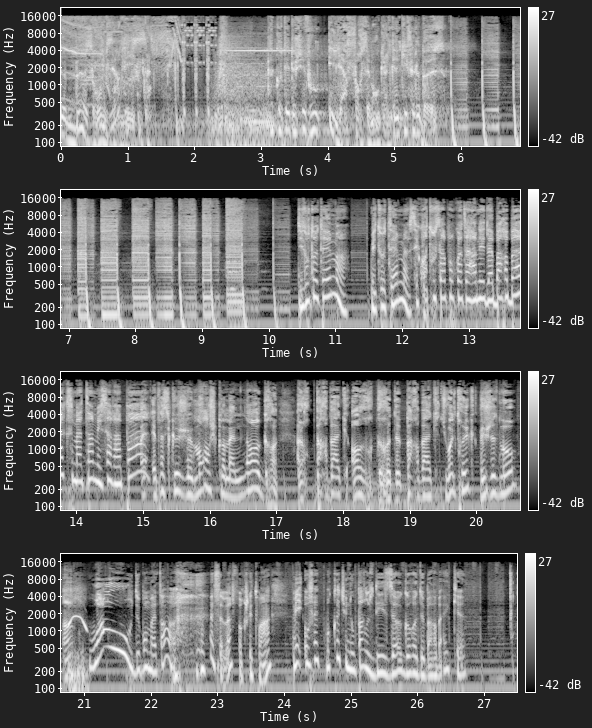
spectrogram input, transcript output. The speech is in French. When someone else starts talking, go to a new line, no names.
le buzz room service. À côté de chez vous, il y a forcément quelqu'un qui fait le buzz.
Dis donc Totem mais Totem, c'est quoi tout ça? Pourquoi t'as ramené de la barbac ce matin? Mais ça va pas?
Et parce que je mange comme un ogre. Alors barbac, ogre de barbac, tu vois le truc? Le jeu de mots, hein?
Waouh! De bon matin. Ça va fort chez toi, hein. Mais au fait, pourquoi tu nous parles des ogres de barbac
